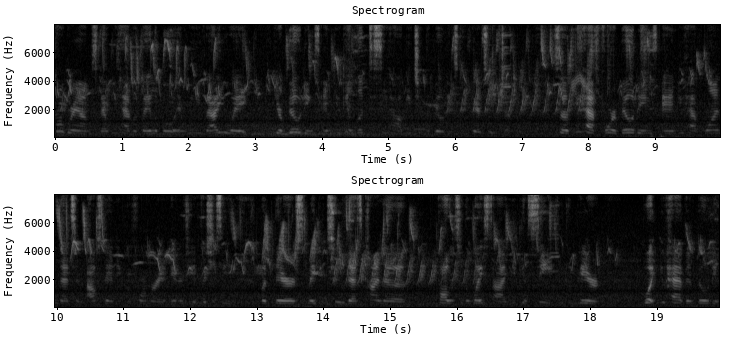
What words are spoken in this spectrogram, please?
programs that we have available and we evaluate your buildings and you can look to see how each of the buildings compare to each other. So if you have four buildings and you have one that's an outstanding performer in energy efficiency, but there's maybe two that's kind of falling to the wayside, you can see, you compare what you have in building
